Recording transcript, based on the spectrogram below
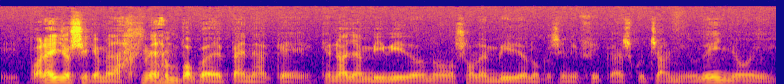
Y por ello sí que me da, me da un poco de pena que, que, no hayan vivido, no solo en vídeo, lo que significa escuchar mi udiño y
